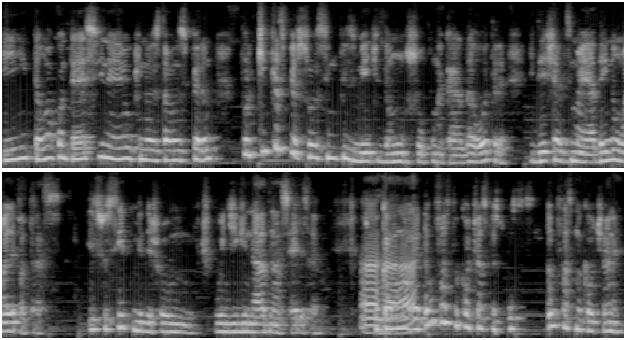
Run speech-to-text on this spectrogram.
E então acontece, né, o que nós estávamos esperando. Por que, que as pessoas simplesmente dão um soco na cara da outra e deixam ela desmaiada e não olha para trás? Isso sempre me deixou, tipo, indignado na série, sabe? Uhum. O cara não, é tão fácil nocautear as pessoas, tão fácil nocautear, né?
